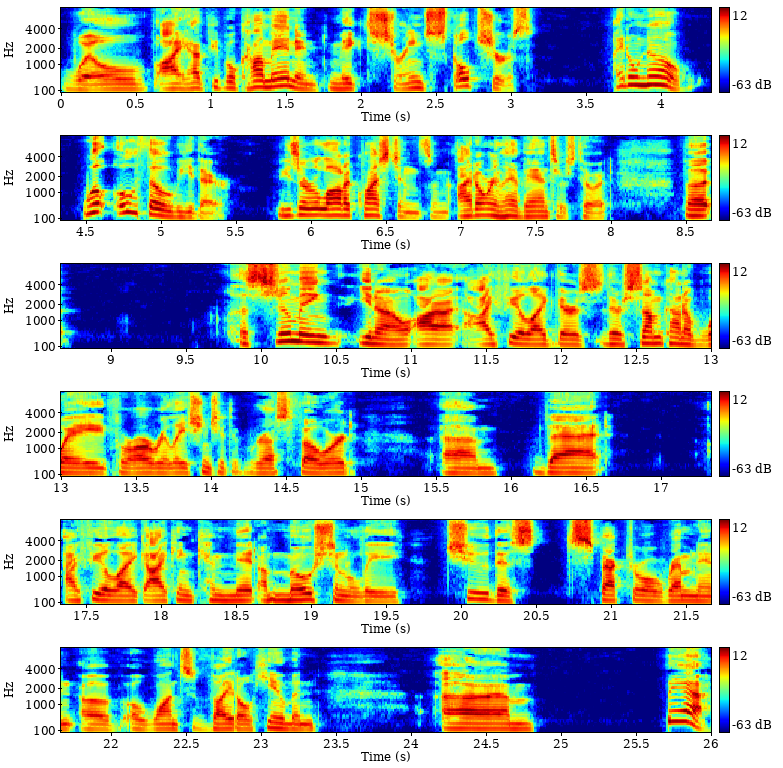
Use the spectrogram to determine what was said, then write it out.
Will I have people come in and make strange sculptures? I don't know. Will Otho be there? These are a lot of questions, and I don't really have answers to it. But assuming, you know, I, I feel like there's there's some kind of way for our relationship to progress forward, um, that I feel like I can commit emotionally to this spectral remnant of a once vital human. Um, yeah,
